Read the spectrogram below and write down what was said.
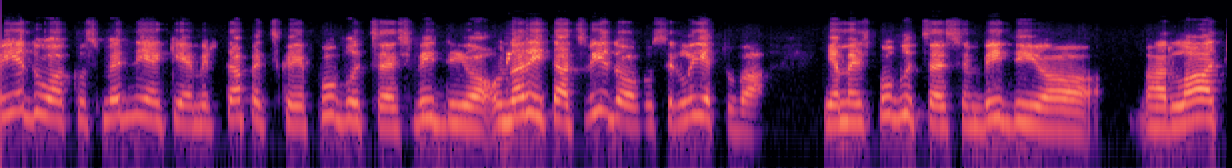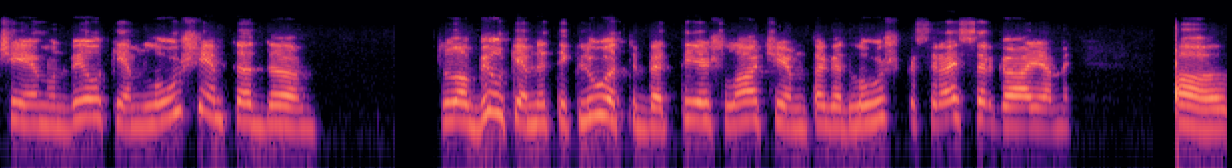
Viedoklis medniekiem ir tāpēc, ka, ja publicēs video, un arī tāds viedoklis ir Lietuvā, ja mēs publicēsim video ar lāčiem un vilkiem lūšiem, tad uh, vilkiem ne tik ļoti, bet tieši lāčiem tagad lūši, kas ir aizsargājami, uh,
